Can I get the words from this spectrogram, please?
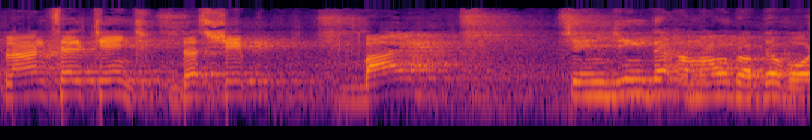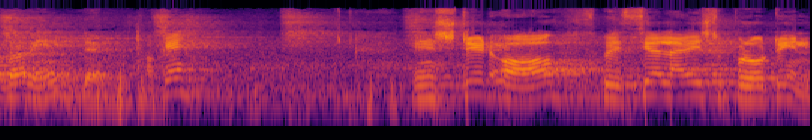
plant cell change the shape by changing the amount of the water in them okay instead of specialize protein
